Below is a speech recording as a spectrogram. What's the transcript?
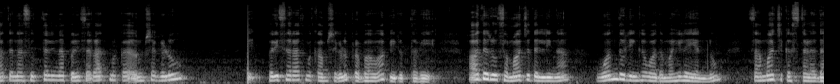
ಆತನ ಸುತ್ತಲಿನ ಪರಿಸರಾತ್ಮಕ ಅಂಶಗಳು ಪರಿಸರಾತ್ಮಕ ಅಂಶಗಳು ಪ್ರಭಾವ ಬೀರುತ್ತವೆ. ಆದರೂ ಸಮಾಜದಲ್ಲಿನ ಒಂದು ಲಿಂಗವಾದ ಮಹಿಳೆಯನ್ನು ಸಾಮಾಜಿಕ ಸ್ಥಳದ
